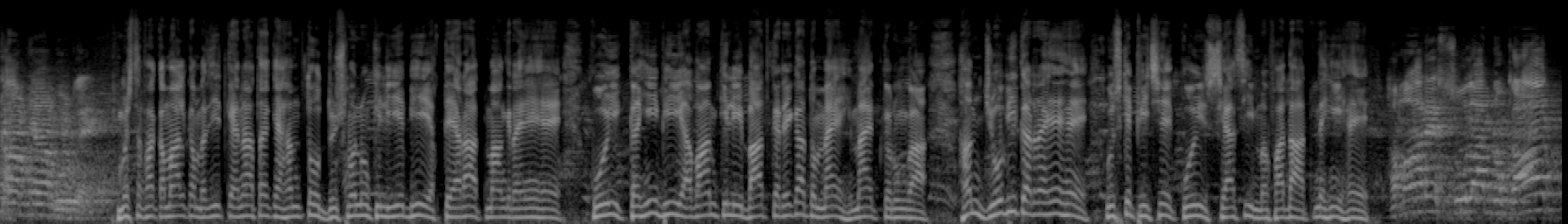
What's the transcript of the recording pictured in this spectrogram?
کامیاب ہو گئے۔ مصطفیٰ کمال کا مزید کہنا تھا کہ ہم تو دشمنوں کے لیے بھی اختیارات مانگ رہے ہیں۔ کوئی کہیں بھی عوام کے لیے بات کرے گا تو میں حمایت کروں گا۔ ہم جو بھی کر رہے ہیں اس کے پیچھے کوئی سیاسی مفادات نہیں ہے ہمارے سولہ نکات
